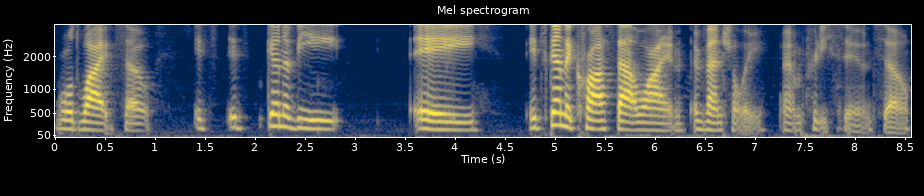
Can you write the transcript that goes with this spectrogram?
worldwide. So it's it's gonna be a it's gonna cross that line eventually, um, pretty soon. So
